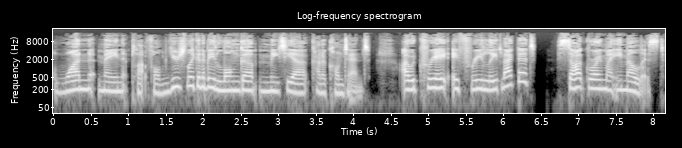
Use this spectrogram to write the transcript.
one main platform, usually going to be longer, meatier kind of content. I would create a free lead magnet, start growing my email list.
